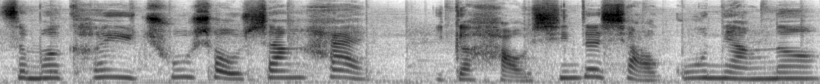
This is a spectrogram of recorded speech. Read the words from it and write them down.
怎么可以出手伤害一个好心的小姑娘呢？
